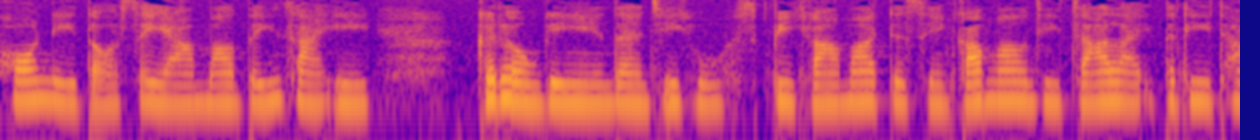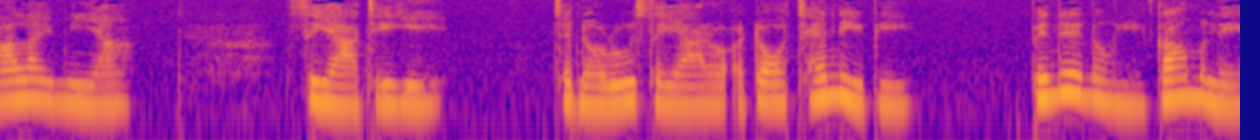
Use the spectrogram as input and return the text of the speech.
ဟောနေသောဆရာမောင်သိန်းဆိုင်၏ကတုံကရင်တန်ကြီးကိုစပီကာမှတဆင်ကောင်းကောင်းကြီးကြားလိုက်တတိထားလိုက်မိရာဆရာကြီးကြီးကျွန်တော်တို့ဆရာတော့အတော်ချမ်းနေပြီဘယ်နဲ့လုပ်ရင်ကောင်းမလဲ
